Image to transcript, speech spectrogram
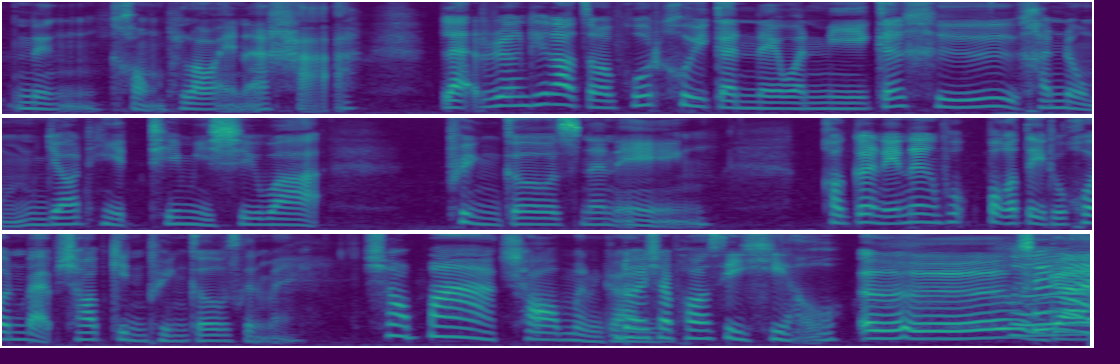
12.1 ของพลอยนะคะ และเรื่องที่เราจะมาพูดคุยกันในวันนี้ก็คือขนมยอดฮิตที่มีชื่อว่า Pringles นั่นเอง ขอเกรินนิดนึงปกติทุกคนแบบชอบกิน Pringles กันไหมชอบมากชอบเหมือนกัน โดยเฉพาะสีเขียว เออเหมือนกัน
